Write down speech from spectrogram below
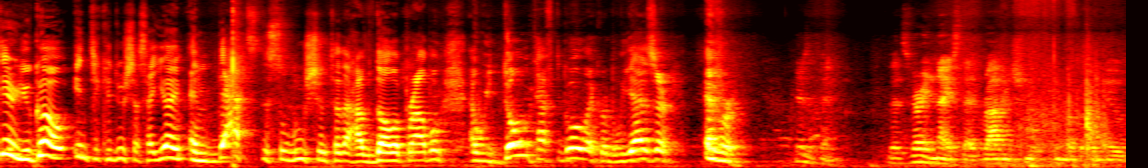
there, you go into Kedusha Sayayim, and that's the solution to the Havdalah problem. And we don't have to go like Rabbi Eliezer ever. Here's the thing. That's very nice that Robin Shmuel came up with a new.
